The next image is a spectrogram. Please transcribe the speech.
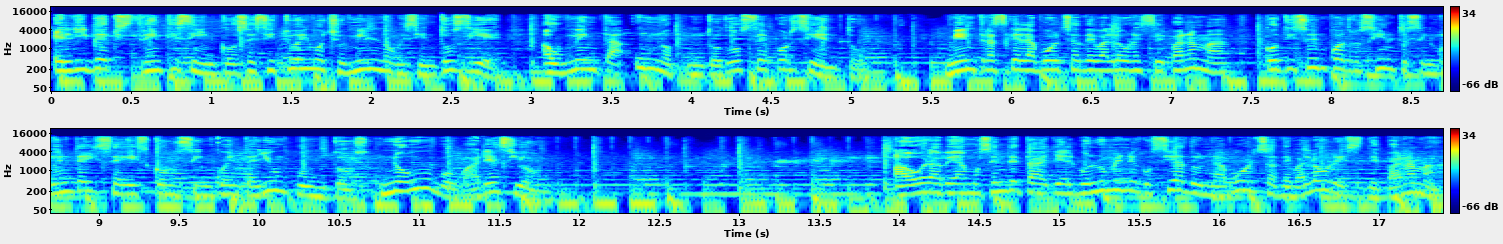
El IBEX 35 se sitúa en 8.910, aumenta 1.12%. Mientras que la Bolsa de Valores de Panamá cotizó en 456,51 puntos, no hubo variación. Ahora veamos en detalle el volumen negociado en la Bolsa de Valores de Panamá.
